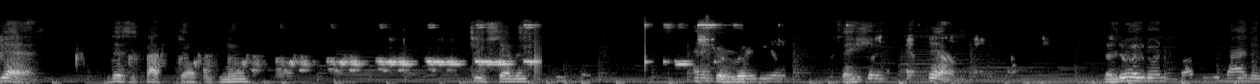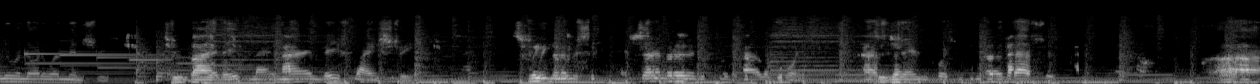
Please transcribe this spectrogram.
Yes, this is Pastor New. Two seven Anchor Radio Station FM. The new anointed brought to you by the new anointed one ministries. Two five eight nine nine Baseline Street. Suite number six, San Bernardino, California. Pastor James Portuguese Pastor. Uh,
